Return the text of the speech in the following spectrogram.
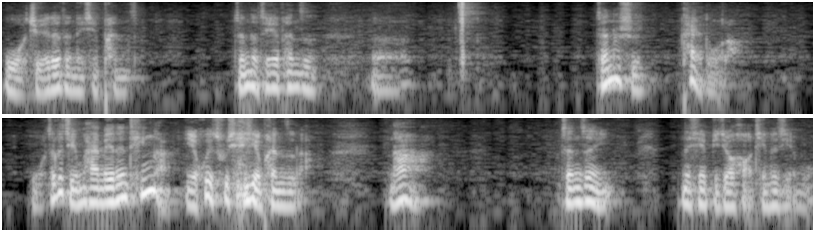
我觉得的那些喷子，真的这些喷子呃真的是太多了。我这个节目还没人听呢，也会出现一些喷子的。那真正那些比较好听的节目，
